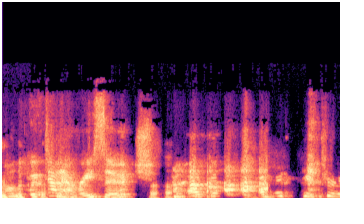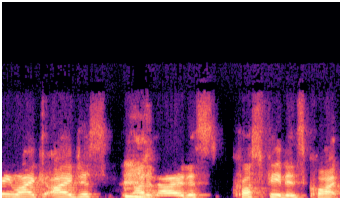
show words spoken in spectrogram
Oh, look, we've done our research. I'm just picturing like I just I don't know. Just CrossFit is quite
